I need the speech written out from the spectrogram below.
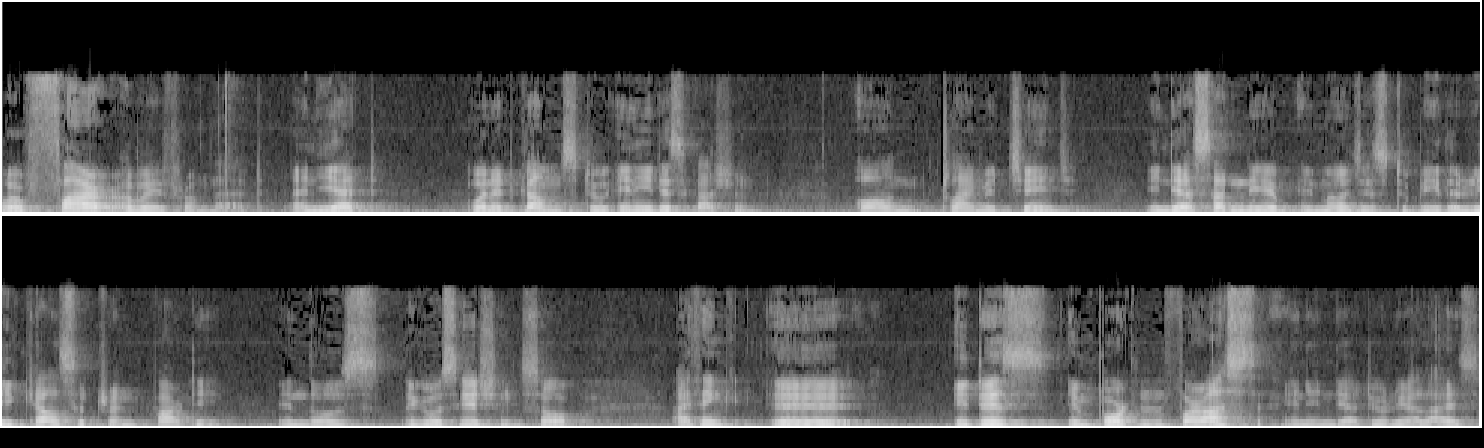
We're far away from that. And yet, when it comes to any discussion on climate change, India suddenly emerges to be the recalcitrant party in those negotiations. So I think uh, it is important for us in India to realize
